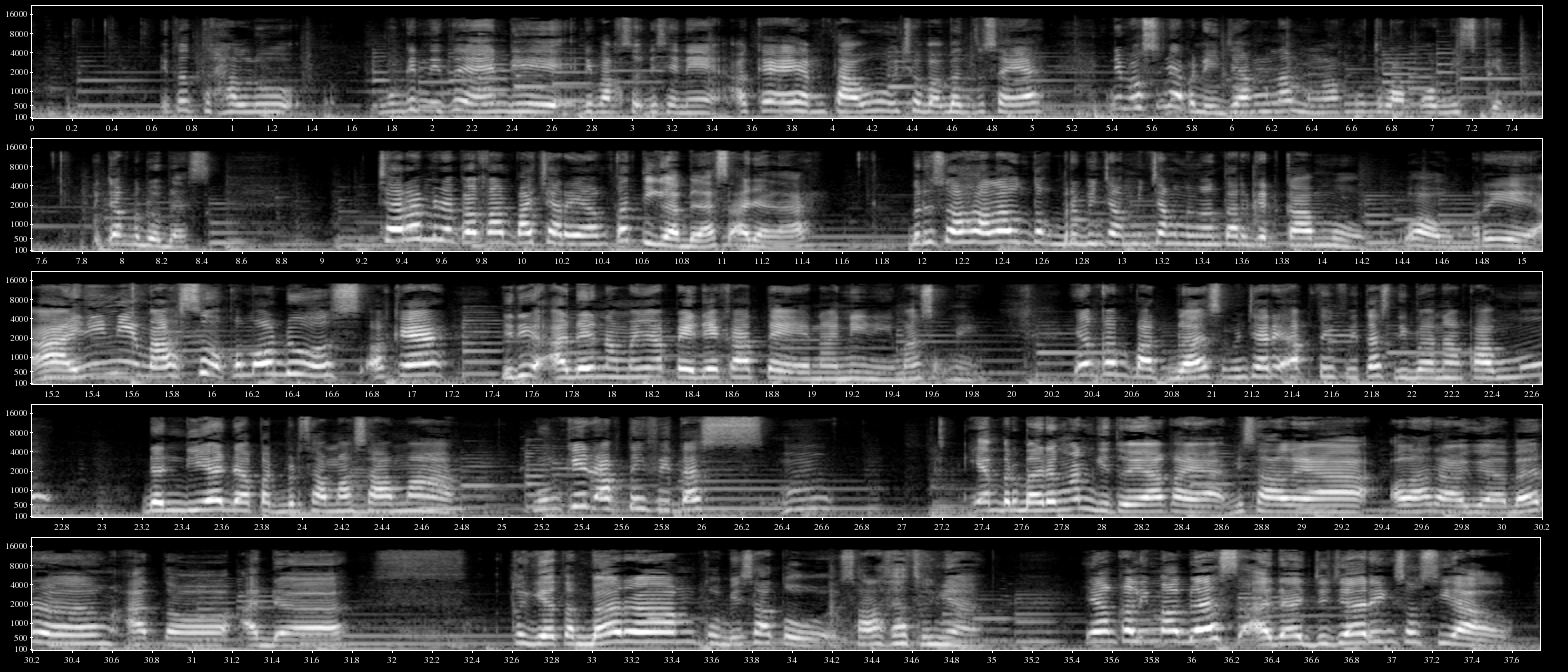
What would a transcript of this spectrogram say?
Itu terlalu mungkin itu ya yang di, dimaksud di sini. Oke yang tahu coba bantu saya. Ini maksudnya apa nih? Janganlah mengaku terlampau miskin. Itu yang ke-12 cara mendapatkan pacar yang ke-13 adalah Berusahalah untuk berbincang-bincang dengan target kamu. Wow, ngeri. Ah, ini nih masuk ke modus, oke? Okay? Jadi ada yang namanya PDKT. Nah, ini nih masuk nih. Yang ke-14, mencari aktivitas di mana kamu dan dia dapat bersama-sama. Mungkin aktivitas hmm, yang berbarengan gitu ya, kayak misalnya olahraga bareng atau ada kegiatan bareng, tuh bisa tuh salah satunya. Yang ke-15 ada jejaring sosial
